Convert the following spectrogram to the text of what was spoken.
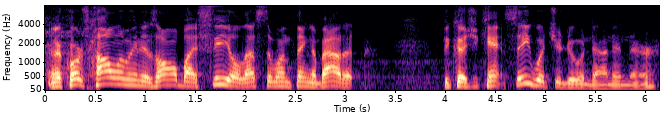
And of course, hollowing is all by feel. That's the one thing about it because you can't see what you're doing down in there.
